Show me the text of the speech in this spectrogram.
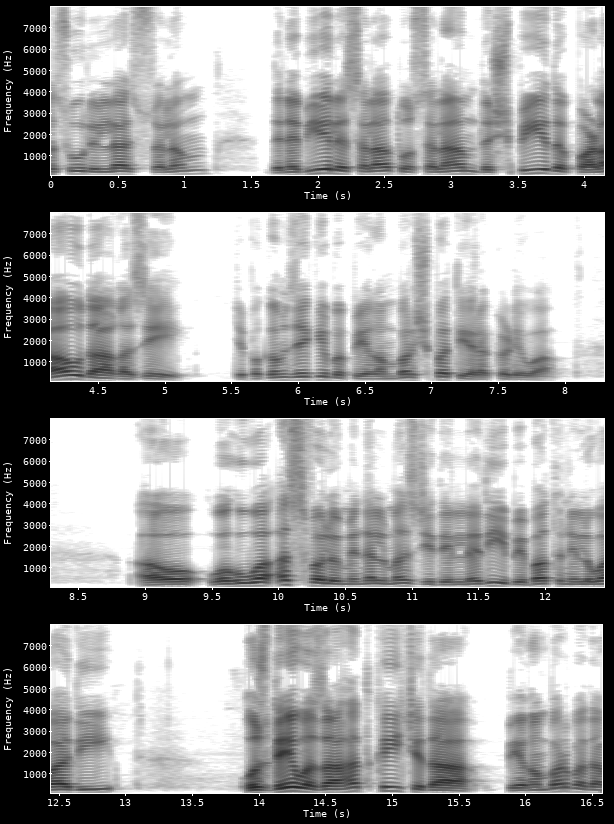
رسول الله صلی الله علیه وسلم د نبی له صلوات و سلام د شپې د پړاو دا غزه چې په کوم ځای کې به پیغمبر شپه تیره کړې وه او وهو اسفل من المسجد الذي ببطن الوادي اوس دې وضاحت کوي چې دا پیغمبر به دا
